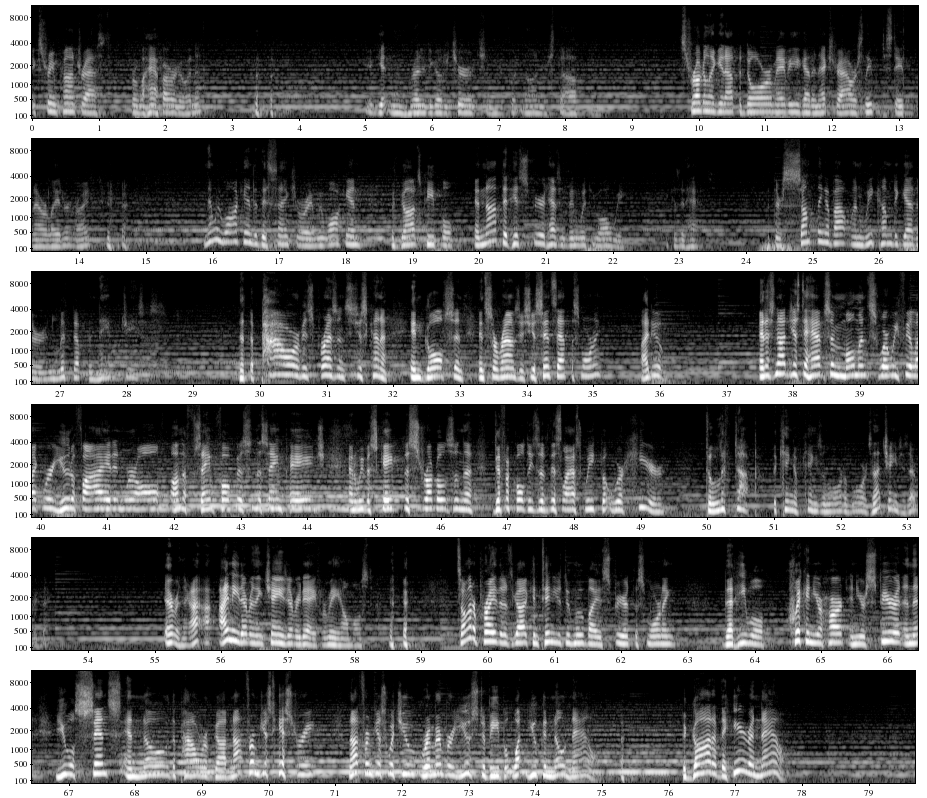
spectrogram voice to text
extreme contrast from a half hour ago, isn't it? you're getting ready to go to church and you're putting on your stuff. Struggling to get out the door. Maybe you got an extra hour sleep, you stayed an hour later, right? and then we walk into this sanctuary and we walk in with God's people. And not that His Spirit hasn't been with you all week, because it has. But there's something about when we come together and lift up the name of Jesus that the power of his presence just kind of engulfs and, and surrounds us. You sense that this morning? I do. And it's not just to have some moments where we feel like we're unified and we're all on the same focus and the same page and we've escaped the struggles and the difficulties of this last week, but we're here to lift up the King of Kings and Lord of Lords. And that changes everything. Everything. I, I, I need everything changed every day for me almost. so I'm going to pray that as God continues to move by His Spirit this morning, that He will quicken your heart and your spirit, and that you will sense and know the power of God, not from just history, not from just what you remember used to be, but what you can know now. the God of the here and now.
